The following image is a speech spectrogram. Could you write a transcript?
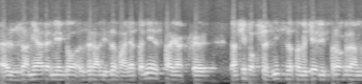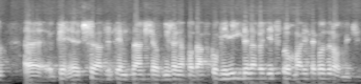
z zamiarem jego zrealizowania. To nie jest tak, jak e, nasi poprzednicy zapowiedzieli program 3 e, razy 15 obniżenia podatków i nigdy nawet nie spróbowali tego zrobić.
